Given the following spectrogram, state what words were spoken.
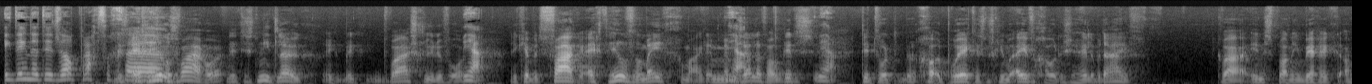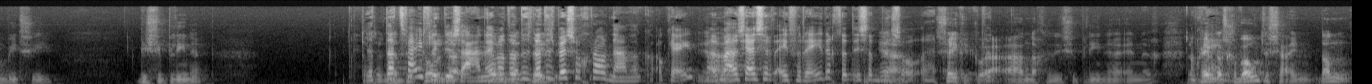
Ik denk dat dit wel prachtig... Dit is echt eh, heel zwaar hoor. Dit is niet leuk. Ik, ik waarschuw ervoor. Ja, Ik heb het vaak echt heel veel meegemaakt. En met Ja. mezelf ook. Dit, is, ja, dit wordt, het project is misschien wel even groot als je hele bedrijf. Qua inspanning, werk, ambitie, discipline. Dat, dat twijfel ik dus aan, hè? want dat is, dat is best wel groot namelijk. Oké, Ja. maar, maar als jij zegt evenredig, dat is dat best Ja, wel... eh, zeker qua dat- aandacht en discipline. En, eh, en op een gegeven moment als gewoontes zijn, dan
